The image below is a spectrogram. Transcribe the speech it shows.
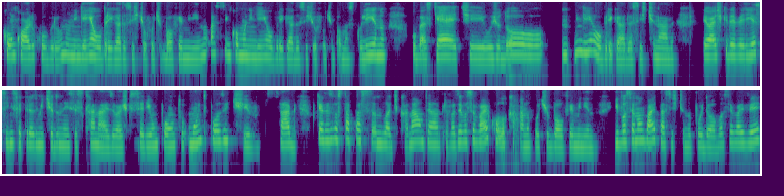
concordo com o Bruno, ninguém é obrigado a assistir o futebol feminino, assim como ninguém é obrigado a assistir o futebol masculino, o basquete, o judô, ninguém é obrigado a assistir nada. Eu acho que deveria sim ser transmitido nesses canais. Eu acho que seria um ponto muito positivo, sabe? Porque às vezes você está passando lá de canal, não tem nada para fazer, você vai colocar no futebol feminino e você não vai estar tá assistindo por dó, você vai ver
